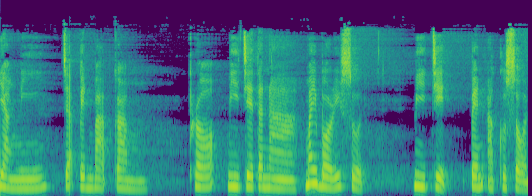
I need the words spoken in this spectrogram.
อย่างนี้จะเป็นบาปกรรม เพราะมีเจตนาไม่บริสุทธิ์ มีจิตเป็นอกุศล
